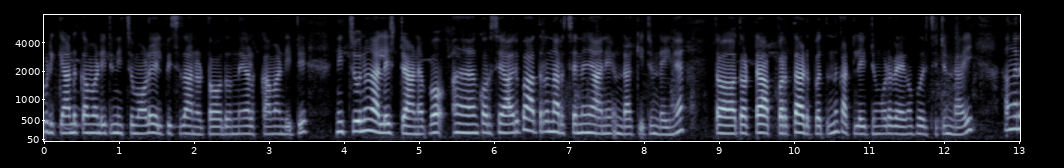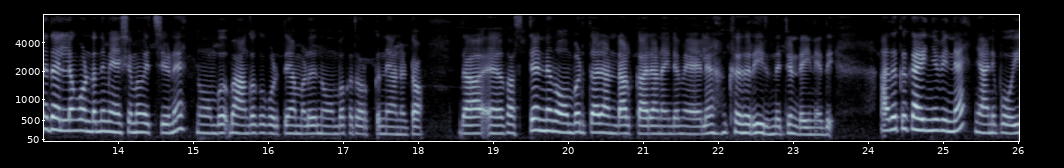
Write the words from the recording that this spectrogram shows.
പിടിക്കാണ്ടിരിക്കാൻ വേണ്ടിയിട്ട് നിച്ചുമോളെ ഏൽപ്പിച്ചതാണ് കേട്ടോ അതൊന്ന് ഇളക്കാൻ വേണ്ടിയിട്ട് നിച്ചുവിനും നല്ല ഇഷ്ടമാണ് അപ്പോൾ കുറച്ച് ആ ഒരു പാത്രം നിറച്ച് തന്നെ ഞാൻ ഉണ്ടാക്കിയിട്ടുണ്ടതിന് തൊട്ട അപ്പുറത്തെ അടുപ്പത്തു നിന്ന് കട്ട്ലേറ്റും കൂടെ വേഗം പൊരിച്ചിട്ടുണ്ടായി. അങ്ങനെ ഇതെല്ലാം കൊണ്ടുവന്ന് മേശമ്മ വെച്ചാണ്. നോമ്പ് ബാങ്കൊക്കെ കൊടുത്ത് നമ്മൾ നോമ്പൊക്കെ തുറക്കുന്നതാണ് കേട്ടോ ഇതാ ഫസ്റ്റ് തന്നെ നോമ്പെടുത്ത രണ്ടാൾക്കാരാണ് അതിന്റെ മേലെ കയറി ഇരുന്നിട്ടുണ്ടായിരുന്നത് അതൊക്കെ കഴിഞ്ഞ് പിന്നെ ഞാൻ പോയി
